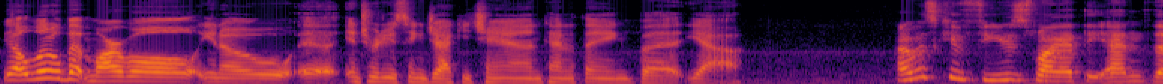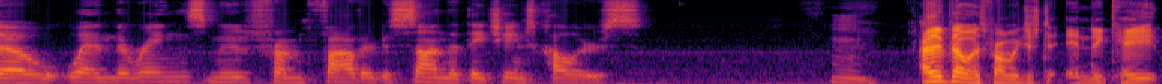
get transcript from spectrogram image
You know, a little bit Marvel, you know, uh, introducing Jackie Chan kind of thing, but yeah, I was confused why at the end though, when the rings moved from father to son, that they changed colors. hmm. I think that was probably just to indicate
